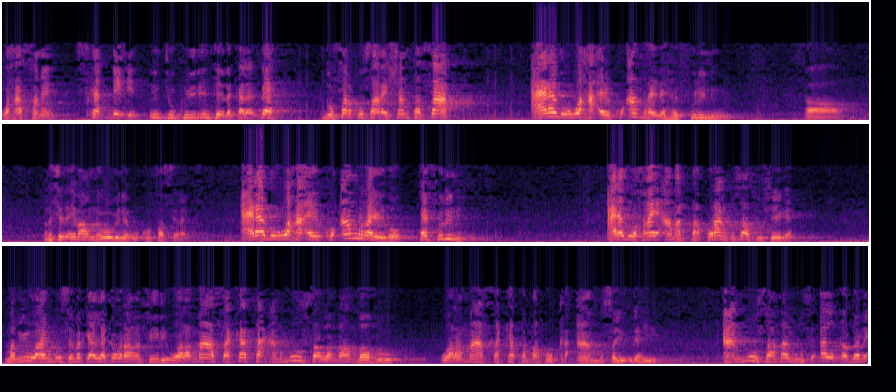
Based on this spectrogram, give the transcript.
waxaa samee iska dhici intuu ku yidhi inteeda kale dheh dufar ku saaray shanta saar caradu waxa ay ku amrayda ha fulini wey sida imaam nawowina uu ku fasiray caradu waxa ay ku amraydo ha fulini caradu waxbay amartaa qur-aanku saasuu sheega nabiyullaahi muuse marka alla ka warrama fiiri walamaa sakata can muusa alqadabu walamaa sakata markuu ka aamusay ilaah عن موسى نبي موسى ألقى الضبع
